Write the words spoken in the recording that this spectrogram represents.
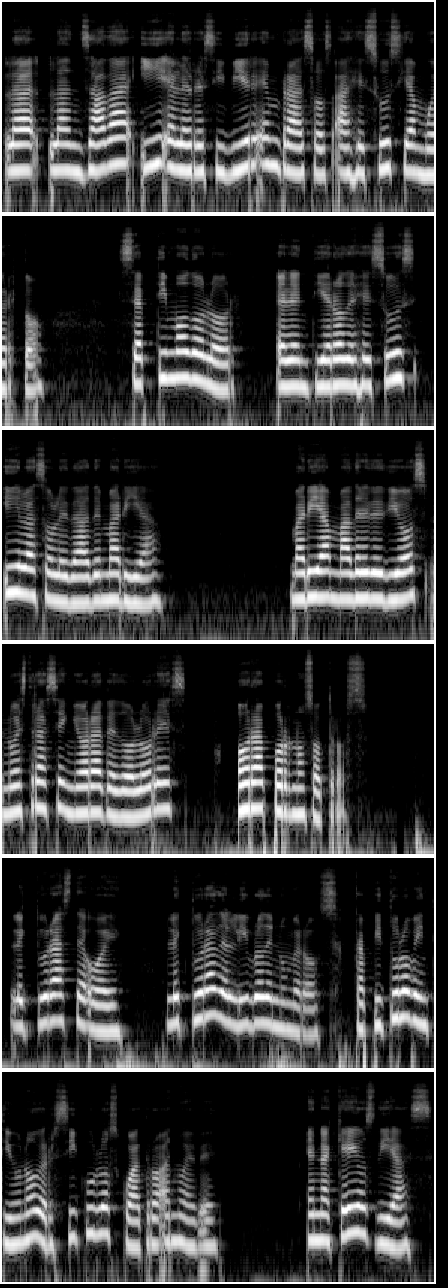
la lanzada y el recibir en brazos a Jesús ya muerto. Séptimo dolor, el entierro de Jesús y la soledad de María. María, Madre de Dios, Nuestra Señora de Dolores, ora por nosotros. Lecturas de hoy. Lectura del libro de Números, capítulo 21, versículos 4 a 9. En aquellos días,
